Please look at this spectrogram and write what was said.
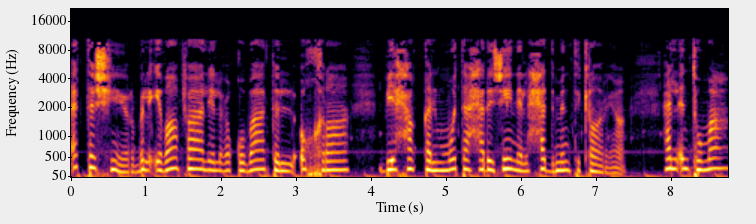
التشهير بالإضافة للعقوبات الأخرى بحق المتحرشين الحد من تكرارها. هل أنتم مع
